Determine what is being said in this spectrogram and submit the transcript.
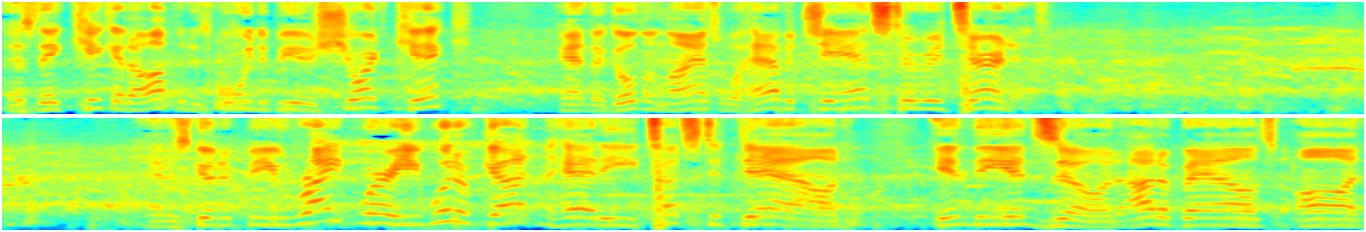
as they kick it off. It is going to be a short kick, and the Golden Lions will have a chance to return it. And it's going to be right where he would have gotten had he touched it down in the end zone, out of bounds on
